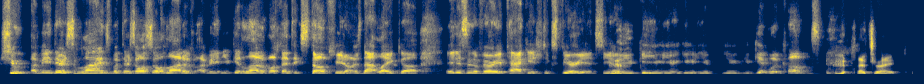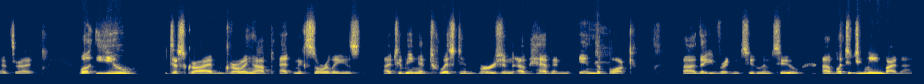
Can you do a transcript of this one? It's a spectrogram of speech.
shoot. I mean, there's some lines, but there's also a lot of. I mean, you get a lot of authentic stuff. You know, it's not like uh, it isn't a very packaged experience. You know, you you you you you, you get what comes. That's right. That's right. Well, you describe growing up at McSorley's uh, to being a twisted version of heaven in the book uh, that you've written two and two. Uh, what did you mean by that?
